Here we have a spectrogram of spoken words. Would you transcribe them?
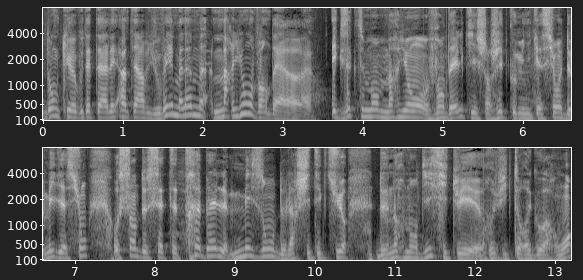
donc, vous êtes allé interviewer madame Marion Vandel. Exactement, Marion Vandel, qui est chargée de communication et de médiation au sein de cette très belle maison de l'architecture de Normandie, située rue Victor Hugo à Rouen,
